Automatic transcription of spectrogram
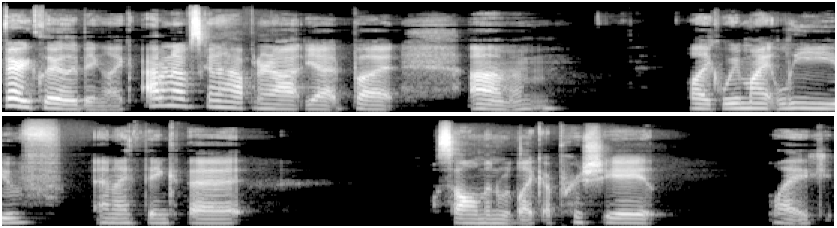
very clearly being like i don't know if it's gonna happen or not yet but um like we might leave and i think that solomon would like appreciate like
